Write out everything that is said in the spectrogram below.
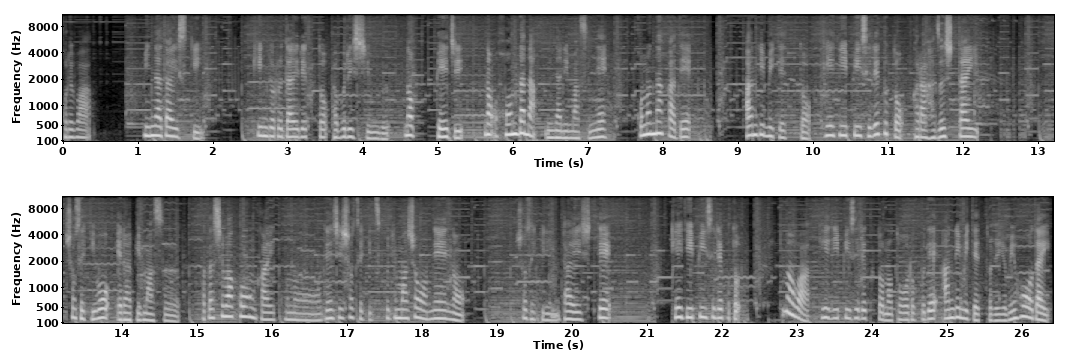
これはみんな大好き Kindle Direct Publishing のページの本棚になりますね。この中で Unlimited KDP セレクトから外したい書籍を選びます。私は今回この電子書籍作りましょうねの書籍に対して KDP セレクト今は KDP セレクトの登録でアンリミテッドで読み放題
